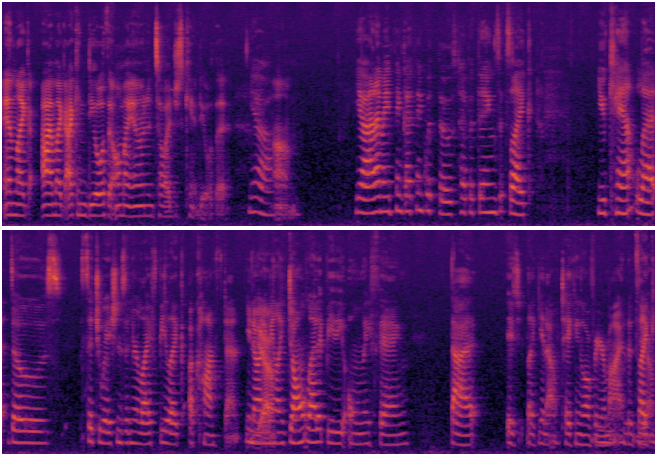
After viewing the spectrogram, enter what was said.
and like I'm like I can deal with it on my own until I just can't deal with it Yeah. um Yeah, and I mean, think I think with those type of things, it's like you can't let those situations in your life be like a constant. You know what I mean? Like, don't let it be the only thing that is like you know taking over your mind. It's like Yeah.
